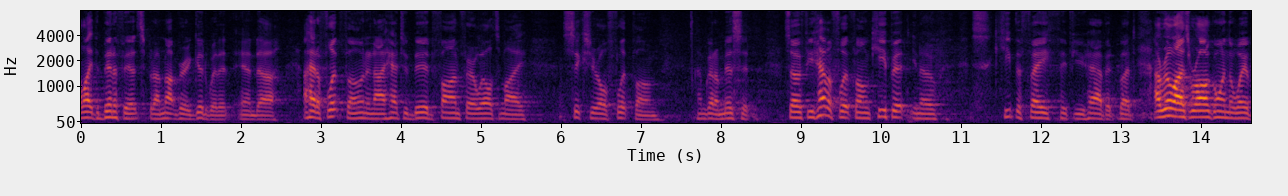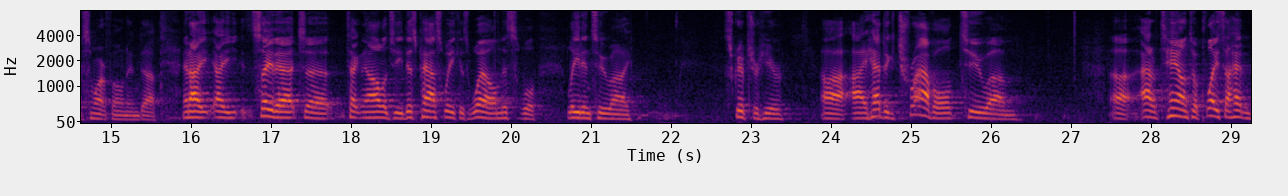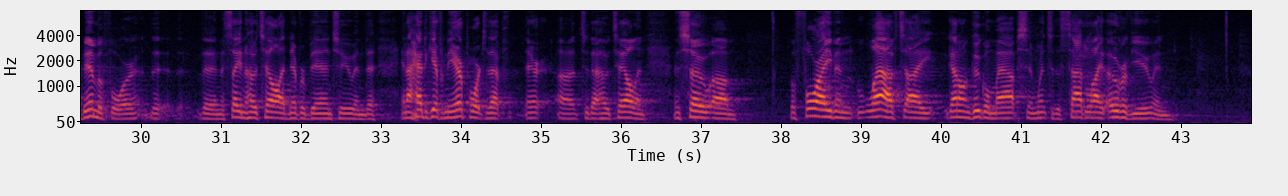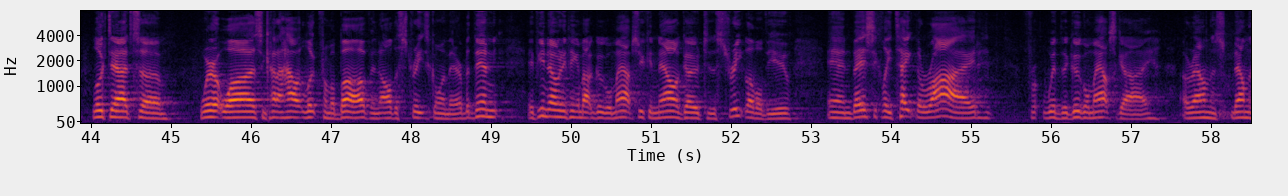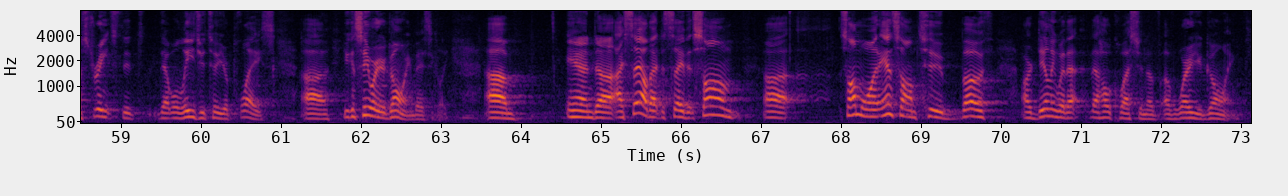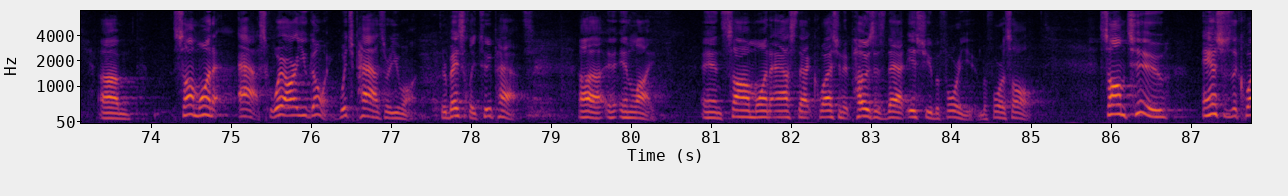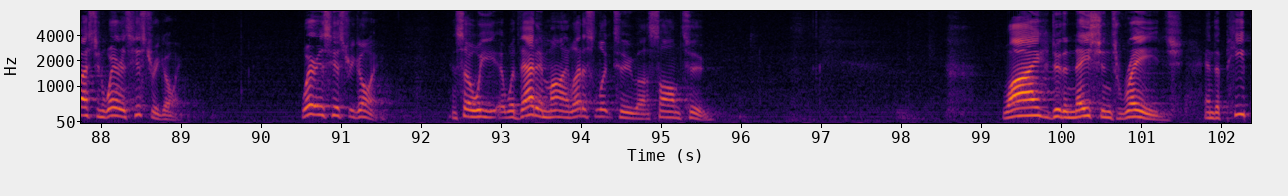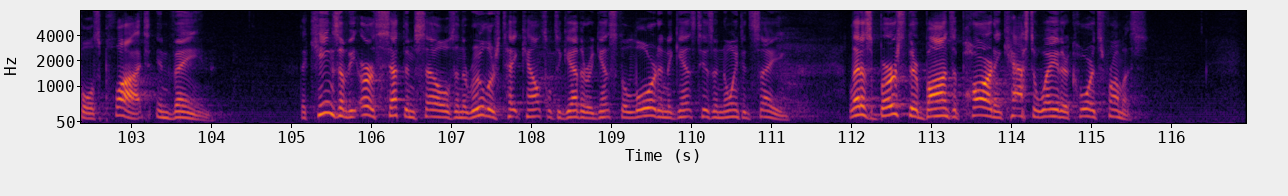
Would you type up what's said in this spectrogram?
I like the benefits, but I'm not very good with it. And uh, I had a flip phone, and I had to bid fond farewell to my six year old flip phone. I'm going to miss it. So if you have a flip phone, keep it, you know, keep the faith if you have it. But I realize we're all going the way of smartphone. And, uh, and I, I, say that uh, technology this past week as well, and this will lead into my scripture here. Uh, I had to travel to. Um, uh, out of town to a place I hadn't been before, the, the, the hotel I'd never been to, and, uh, and I had to get from the airport to that, uh, to that hotel. And, and so um, before I even left, I got on Google Maps and went to the satellite overview and looked at uh, where it was and kind of how it looked from above and all the streets going there. But then, if you know anything about Google Maps, you can now go to the street level view and basically take the ride for, with the Google Maps guy around the, down the streets that, that will lead you to your place. Uh, you can see where you're going, basically. Um, and uh, I say all that to say that Psalm, uh, Psalm 1 and Psalm 2 both are dealing with that, that whole question of, of where you're going. Um, Psalm 1 asks, Where are you going? Which paths are you on? There are basically two paths uh, in, in life. And Psalm 1 asks that question. It poses that issue before you, before us all. Psalm 2 answers the question where is history going? Where is history going? And so, we, with that in mind, let us look to uh, Psalm 2. Why do the nations rage and the peoples plot in vain? The kings of the earth set themselves, and the rulers take counsel together against the Lord and against his anointed, saying, Let us burst their bonds apart and cast away their cords from us.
